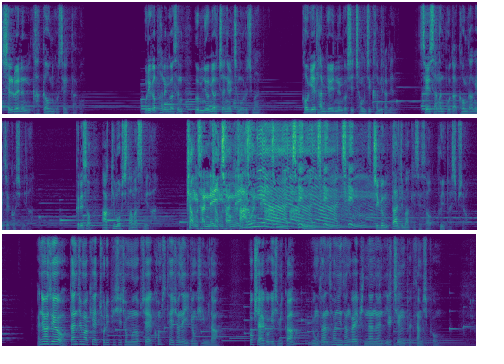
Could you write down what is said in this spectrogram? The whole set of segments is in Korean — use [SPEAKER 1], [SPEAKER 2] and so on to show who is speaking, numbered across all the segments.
[SPEAKER 1] 실외는 가까운 곳에 있다고. 우리가 파는 것은 음료 몇 잔일지 모르지만 거기에 담겨 있는 것이 정직함이라면 세상은 보다 건강해질 것입니다. 그래서 아낌없이 담았습니다.
[SPEAKER 2] 평산네이처, 아로니아 친친친
[SPEAKER 1] 지금 딴지마켓에서 구입하십시오.
[SPEAKER 3] 안녕하세요. 딴지마켓 조립 PC 전문 업체 컴스테이션의 이경식입니다. 혹시 알고 계십니까? 용산 선인상가에 빛나는 1층 130호.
